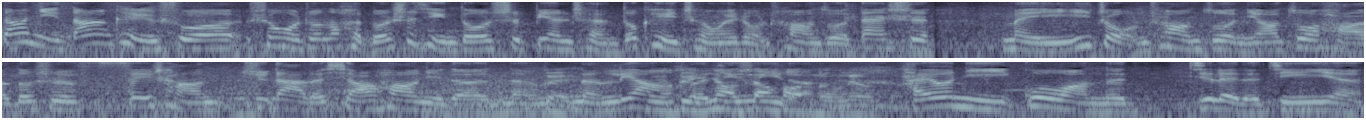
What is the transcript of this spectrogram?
当你当然可以说，生活中的很多事情都是变成，都可以成为一种创作，但是每一种创作你要做好，都是非常巨大的消耗你的能能量和精力的耗能量的，还有你过往的积累的经验。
